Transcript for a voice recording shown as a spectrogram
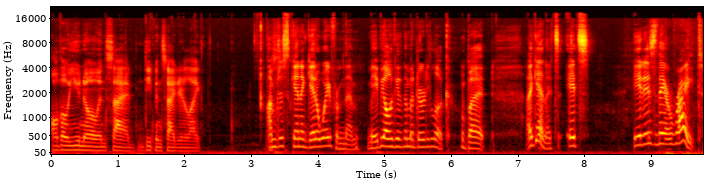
Although you know inside, deep inside, you're like, I'm just gonna get away from them. Maybe I'll give them a dirty look. But again, it's it's it is their right.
